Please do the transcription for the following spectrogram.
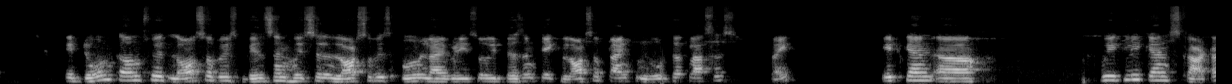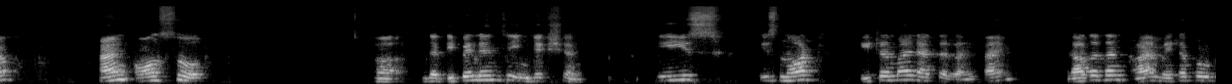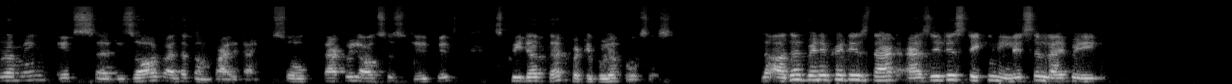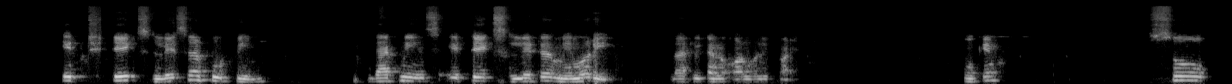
It don't comes with lots of its bells and whistles, lots of its own library, so it doesn't take lots of time to load the classes, right? It can uh, quickly can start up and also uh, the dependency injection is is not determined at the runtime rather than I metaprogramming it's uh, resolved at the compile time so that will also help with speed up that particular process the other benefit is that as it is taking lesser library it takes lesser footprint that means it takes later memory that we can normally find. Okay. So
